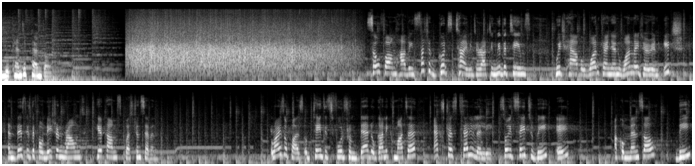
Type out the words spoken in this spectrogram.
you can depend on. Having such a good time interacting with the teams, which have one Kenyan, one Nigerian each. And this is the foundation round. Here comes question seven. rhizopus obtains its food from dead organic matter extracellularly, so it's said to be A, a commensal, B,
